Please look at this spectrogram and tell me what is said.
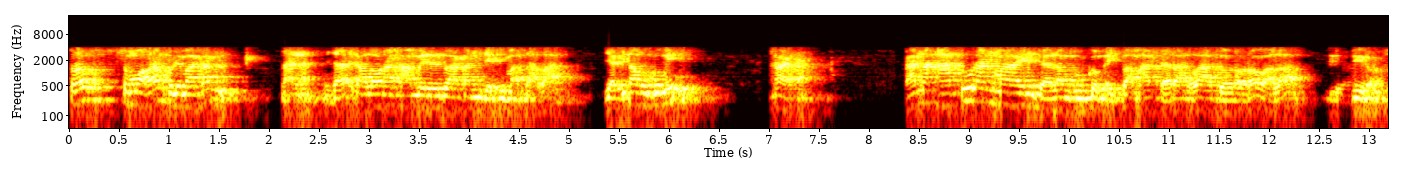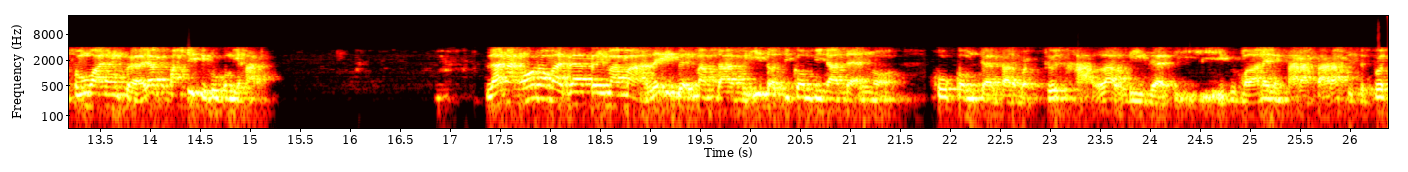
terus semua orang boleh makan nanas. Misalnya kalau orang hamil itu akan menjadi masalah, ya kita hukumi haram. Karena aturan main dalam hukum Islam adalah la dororo wala diro. Semua yang bahaya pasti dihukumi haram. Lah nak ngono mazhab Imam Malik Imam Syafi'i itu dikombinasekno hukum dasar wedhus halal lidatihi. Iku mulane ning sarah-sarah disebut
